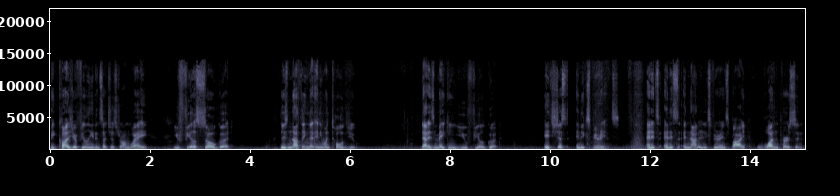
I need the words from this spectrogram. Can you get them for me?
Because you're feeling it in such a strong way, you feel so good. There's nothing that anyone told you that is making you feel good. It's just an experience. And it's and it's and not an experience by one person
